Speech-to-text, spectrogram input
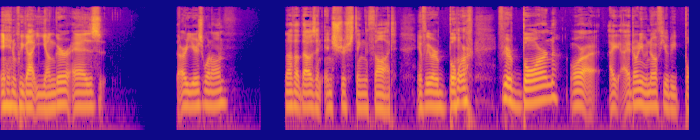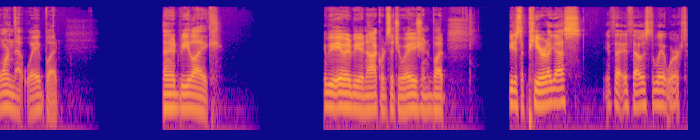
and we got younger as our years went on. And I thought that was an interesting thought. If we were born, if we were born, or I, I don't even know if you'd be born that way, but then it would be like, it'd be, it would be an awkward situation. But you just appeared, I guess, if that if that was the way it worked,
